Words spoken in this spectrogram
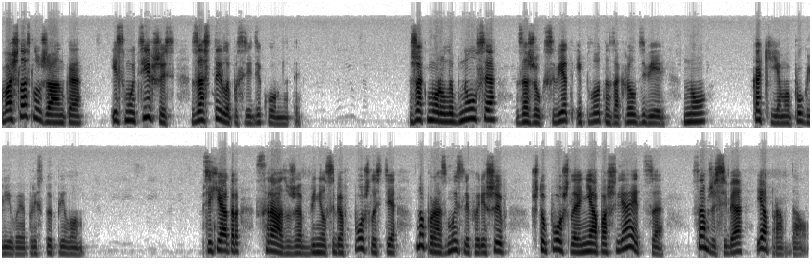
вошла служанка и, смутившись, застыла посреди комнаты. Жакмор улыбнулся, зажег свет и плотно закрыл дверь. «Ну, какие мы пугливые!» — приступил он. Психиатр сразу же обвинил себя в пошлости, но, поразмыслив и решив, что пошлое не опошляется, сам же себя и оправдал.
